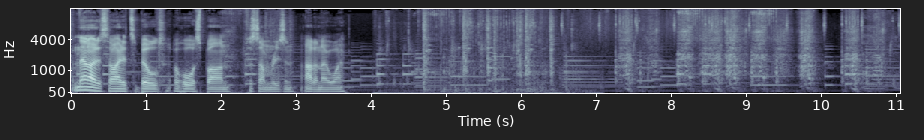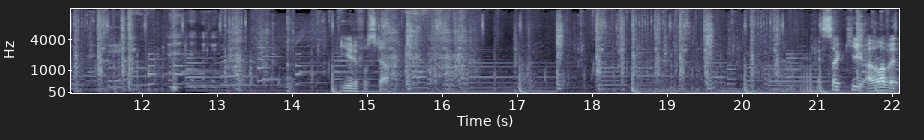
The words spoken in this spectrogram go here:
And then I decided to build a horse barn for some reason, I don't know why. Beautiful stuff. It's so cute. I love it.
